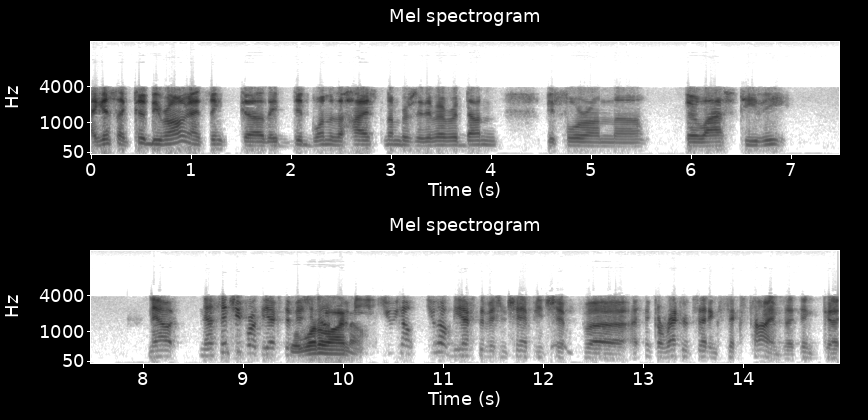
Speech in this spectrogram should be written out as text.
I guess I could be wrong. I think uh, they did one of the highest numbers that they've ever done before on uh, their last TV. Now, now since you brought the X Division, well, what do I know? You held you held the X Division championship. Uh, I think a record-setting six times. I think uh,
